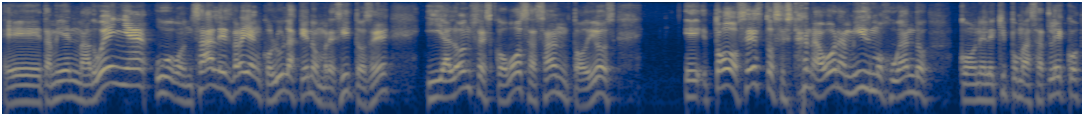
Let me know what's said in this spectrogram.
eh, también Madueña, Hugo González, Brian Colula, qué nombrecitos, ¿eh? Y Alonso Escobosa, santo Dios. Eh, todos estos están ahora mismo jugando con el equipo Mazatleco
